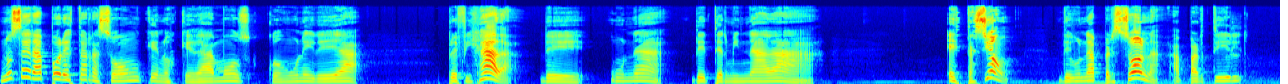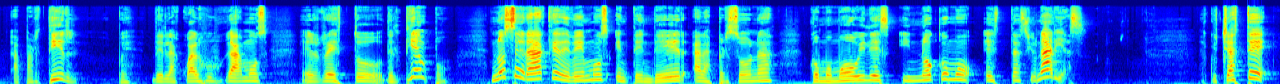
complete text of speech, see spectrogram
¿No será por esta razón que nos quedamos con una idea prefijada de una determinada estación de una persona a partir, a partir pues, de la cual juzgamos el resto del tiempo. ¿No será que debemos entender a las personas como móviles y no como estacionarias? ¿Escuchaste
